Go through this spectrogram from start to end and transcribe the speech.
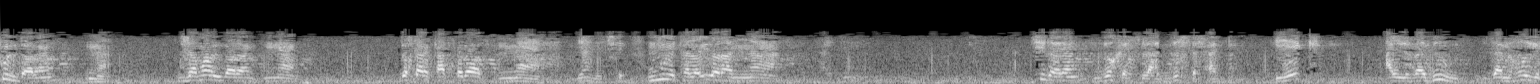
پول دارن؟ نه. جمال دارن؟ نه. دختر قد خداست نه. یعنی چه موی طلایی دارن؟ نه. چی دارن؟ دو خصلت دو صفت. یک الودود زنهای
